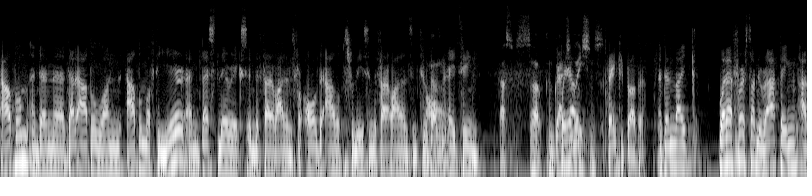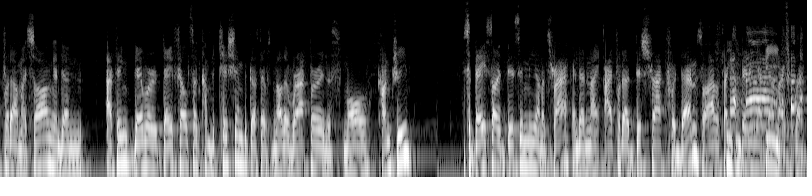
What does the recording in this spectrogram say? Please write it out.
album, and then uh, that album won album of the year and best lyrics in the Faroe Islands for all the albums released in the Faroe Islands in 2018. That's what's up. But yeah, Congratulations. thank you, brother. And then like when I first started rapping, I put out my song, and then I think they were they felt some competition because there was another rapper in a small country. So they started dissing me on a track, and then like I put a diss track for them. So I was like spinning at them like, like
